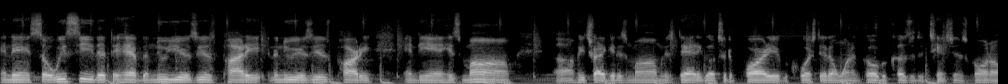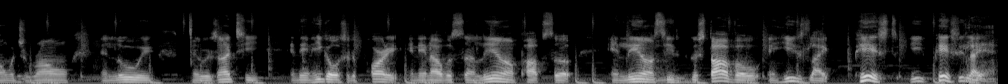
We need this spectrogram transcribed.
And then so we see that they have the New Year's Eve party, the New Year's Eve party, and then his mom, um, he tried to get his mom and his dad to go to the party. Of course, they don't want to go because of the tension that's going on with Jerome and Louie and his auntie. And then he goes to the party, and then all of a sudden Leon pops up, and Leon mm-hmm. sees Gustavo, and he's like, pissed. He pissed. He's like,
